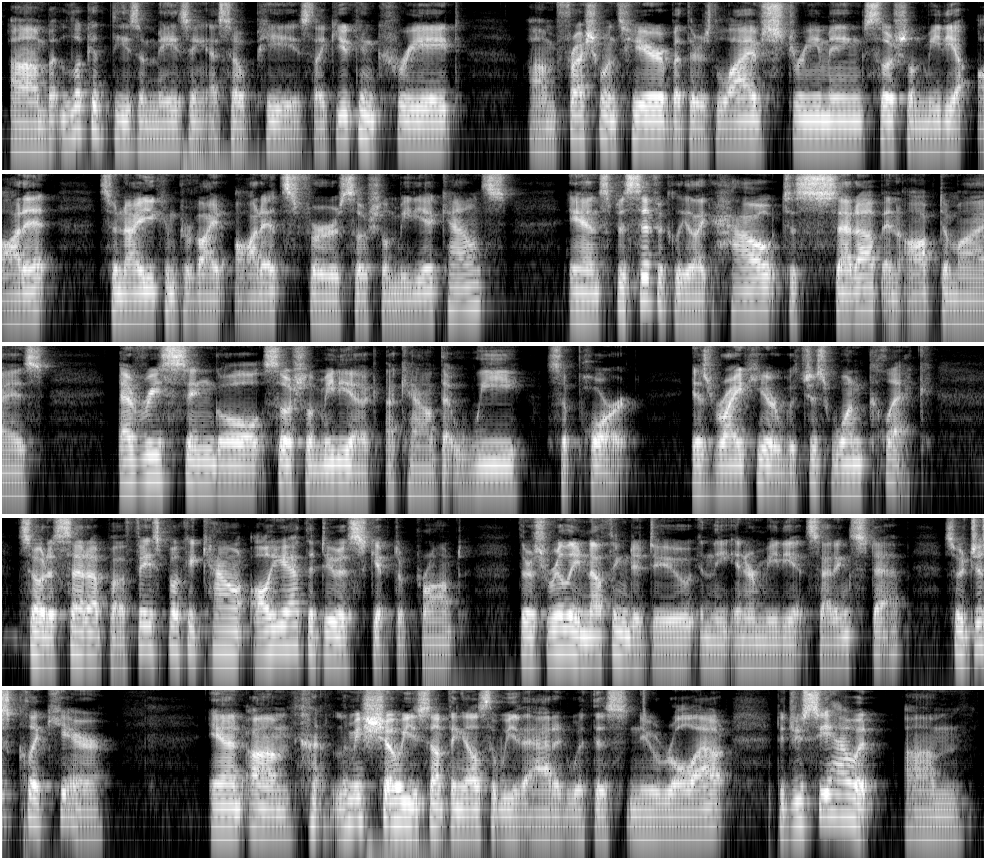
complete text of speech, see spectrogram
Um, but look at these amazing SOPs. Like you can create um, fresh ones here, but there's live streaming, social media audit. So now you can provide audits for social media accounts and specifically like how to set up and optimize every single social media account that we support is right here with just one click. So to set up a Facebook account, all you have to do is skip to prompt. There's really nothing to do in the intermediate settings step. So just click here. And um, let me show you something else that we've added with this new rollout. Did you see how it um,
